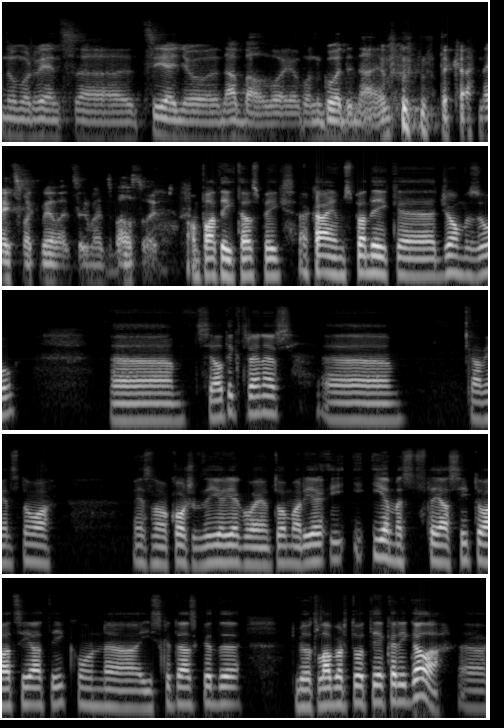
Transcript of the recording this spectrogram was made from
numur viens uh, cieņu, apbalvojumu un godinājumu. tā kā Neits Makmēlēns ir mans balsojums. Man patīk tavs pīks. Kā jums patīk uh, Džo Mazulu? Uh, Celtic treneris, uh, kā viens no viens no koču dzīves ieguvējiem tomēr ie, iemests tajā situācijā tik un uh, izskatās, ka uh, ļoti labi ar to tiek arī galā. Uh,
